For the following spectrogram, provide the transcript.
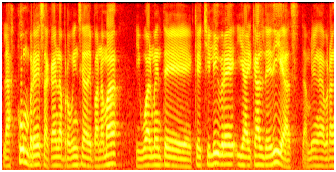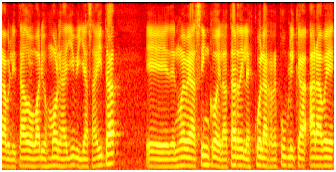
Las Cumbres, acá en la provincia de Panamá, igualmente Quechilibre y Alcalde Díaz. También habrán habilitado varios moles allí, Villa eh, de 9 a 5 de la tarde y la Escuela República Árabe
